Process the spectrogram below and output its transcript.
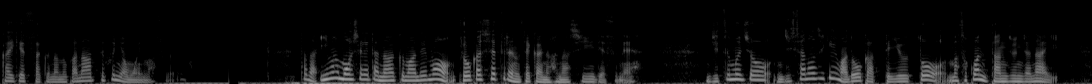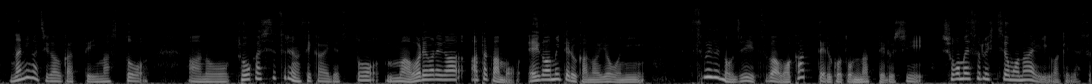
解決策なのかなっていうふうに思います。ただ、今申し上げたのはあくまでも教科書説明の世界の話ですね。実務上、実際の事件はどうかっていうと、まあ、そこまで単純じゃない。何が違うかって言いますと、あの教科施設例の世界ですと、まあ、我々があたかも映画を見てるかのように、全ての事実は分かっていることになってるし、証明する必要もないわけです。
